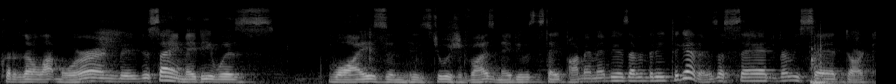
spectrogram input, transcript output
could have done a lot more, and we're just saying maybe it was wise and his Jewish advisor. Maybe it was the State Department. Maybe it was everybody together. It was a sad, very sad, dark.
